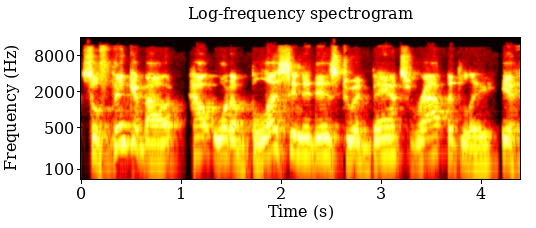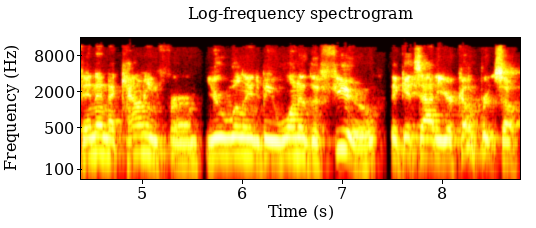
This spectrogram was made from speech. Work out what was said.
So think about how what a blessing it is to advance rapidly if in an accounting firm you're willing to be one of the few that gets out of your comfort zone.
